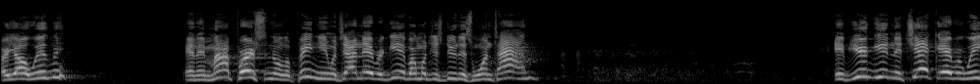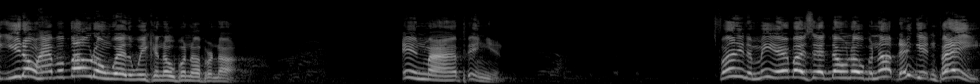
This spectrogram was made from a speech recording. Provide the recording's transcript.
Are y'all with me? And in my personal opinion, which I never give, I'm going to just do this one time. If you're getting a check every week, you don't have a vote on whether we can open up or not. In my opinion. It's funny to me, everybody said don't open up, they're getting paid.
